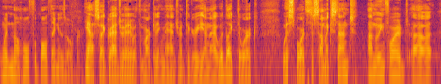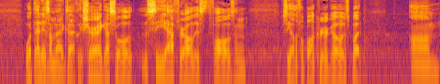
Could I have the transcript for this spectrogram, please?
when the whole football thing is over? Yeah, so I graduated with a marketing management degree, and I would like to work with sports to some extent uh, moving forward. Uh, what that is, I'm not exactly sure. I guess we'll see after all this falls and see how the football career goes. But um,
